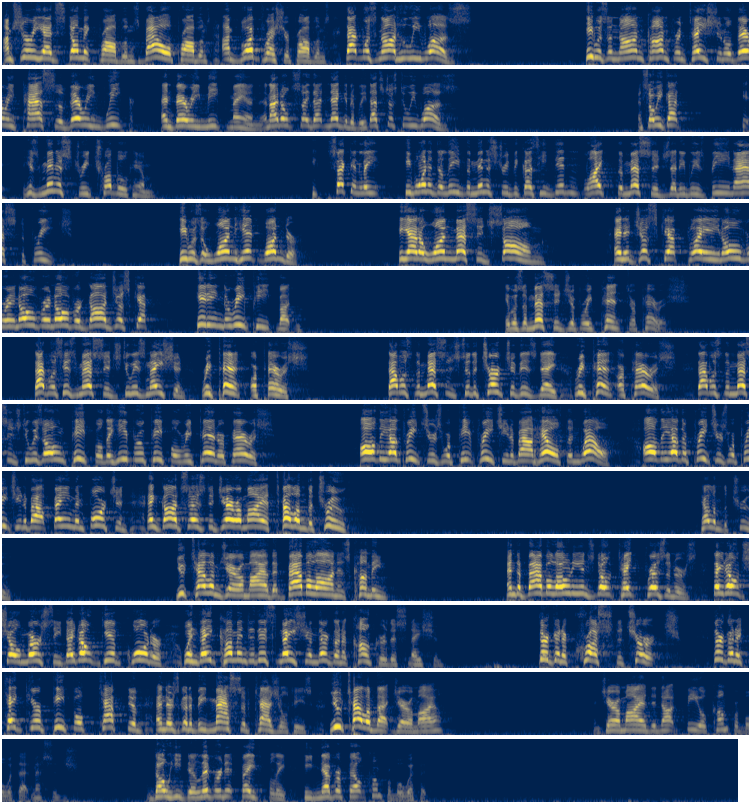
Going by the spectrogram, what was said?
I'm sure he had stomach problems, bowel problems, and blood pressure problems. That was not who he was. He was a non confrontational, very passive, very weak, and very meek man. And I don't say that negatively, that's just who he was. And so he got, his ministry troubled him. He, secondly, he wanted to leave the ministry because he didn't like the message that he was being asked to preach. He was a one hit wonder. He had a one message song, and it just kept playing over and over and over. God just kept hitting the repeat button. It was a message of repent or perish. That was his message to his nation repent or perish. That was the message to the church of his day repent or perish. That was the message to his own people, the Hebrew people repent or perish. All the other preachers were pe- preaching about health and wealth. All the other preachers were preaching about fame and fortune. And God says to Jeremiah, Tell them the truth. Tell them the truth. You tell them, Jeremiah, that Babylon is coming. And the Babylonians don't take prisoners. They don't show mercy. They don't give quarter. When they come into this nation, they're going to conquer this nation. They're going to crush the church. They're going to take your people captive, and there's going to be massive casualties. You tell them that, Jeremiah. And Jeremiah did not feel comfortable with that message. Though he delivered it faithfully, he never felt comfortable with it.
